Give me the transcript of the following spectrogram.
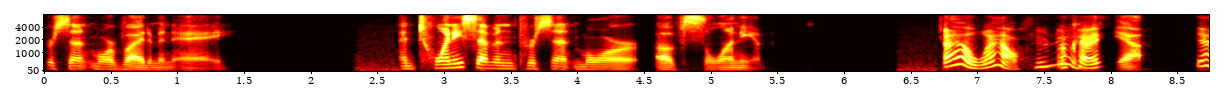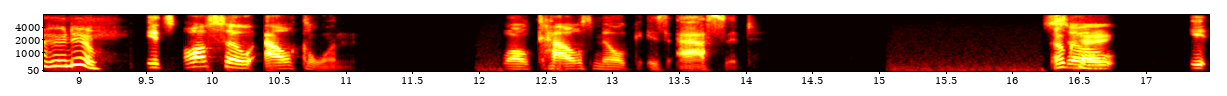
percent more vitamin A, and twenty-seven percent more of selenium. Oh wow. Who knew? Okay. Yeah. Yeah. Who knew? It's also alkaline, while cow's milk is acid. Okay. So it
